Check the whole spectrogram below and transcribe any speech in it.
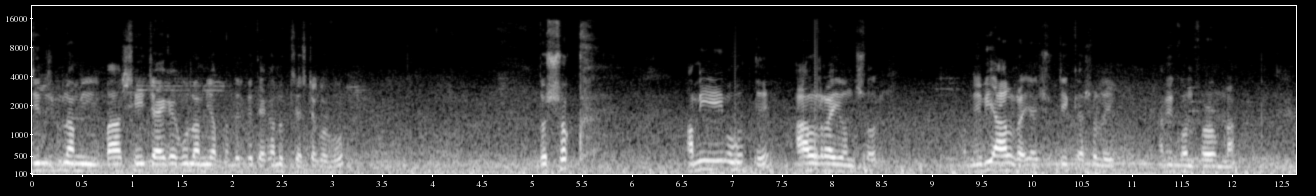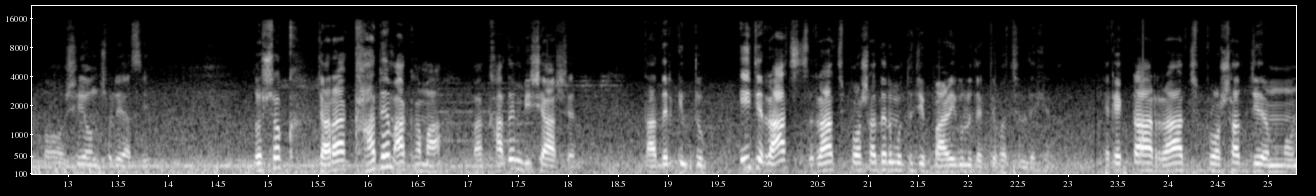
জিনিসগুলো আমি বা সেই জায়গাগুলো আমি আপনাদেরকে দেখানোর চেষ্টা করব। দর্শক, আমি এই মুহূর্তে আল আলরাই অঞ্চল মেবি আল আলরাই ঠিক আসলে আমি কনফার্ম না তো সেই অঞ্চলে আছি। দর্শক, যারা খাদেম আকামা বা খাদেম বিষে আসেন, তাদের কিন্তু এই যে রাজ, রাজপ্রসাদের মধ্যে যে বাড়িগুলো দেখতে পাচ্ছেন, দেখেন। এক একটা রাজপ্রসাদ যেমন,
